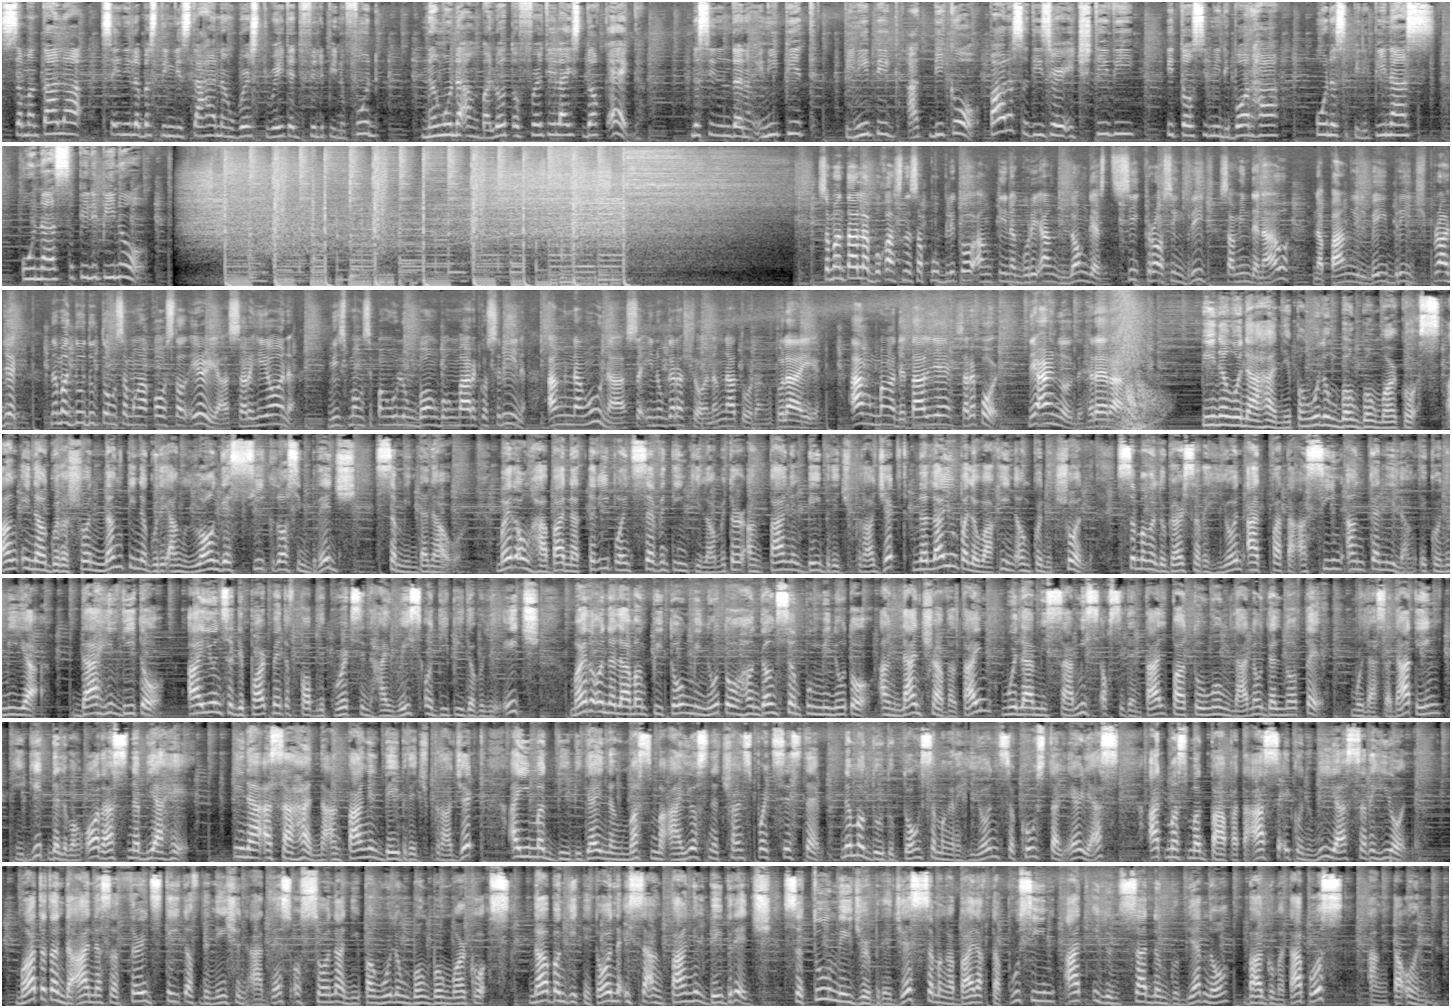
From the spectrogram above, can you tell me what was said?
Samantala, sa inilabas ding listahan ng worst rated Filipino food, nanguna ang balot o fertilized duck egg na sinundan ng inipit, pinipig at biko. Para sa Deezer HTV, ito si Mili Borja, una sa Pilipinas, una sa Pilipino. Samantala, bukas na sa publiko ang tinaguriang longest sea crossing bridge sa Mindanao na Pangil Bay Bridge Project na magdudugtong sa mga coastal area sa rehiyon. Mismong si Pangulong Bongbong Marcos rin ang nanguna sa inaugurasyon ng naturang tulay. Ang mga detalye sa report ni Arnold Herrera. Pinangunahan ni Pangulong Bongbong Marcos ang inaugurasyon ng tinaguriang longest sea crossing bridge sa Mindanao. Mayroong haba na 3.17 km ang Pangil Bay Bridge Project na layong palawakin ang koneksyon sa mga lugar sa rehiyon at pataasin ang kanilang ekonomiya. Dahil dito, Ayon sa Department of Public Works and Highways o DPWH, mayroon na lamang 7 minuto hanggang 10 minuto ang land travel time mula Misamis Occidental patungong Lanao del Norte mula sa dating higit dalawang oras na biyahe. Inaasahan na ang Pangil Bay Bridge Project ay magbibigay ng mas maayos na transport system na magdudugtong sa mga rehiyon sa coastal areas at mas magpapataas sa ekonomiya sa rehiyon. Matatandaan na sa Third State of the Nation Address o SONA ni Pangulong Bongbong Marcos, nabanggit nito na isa ang Pangil Bay Bridge sa two major bridges sa mga balak tapusin at ilunsad ng gobyerno bago matapos ang taon.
